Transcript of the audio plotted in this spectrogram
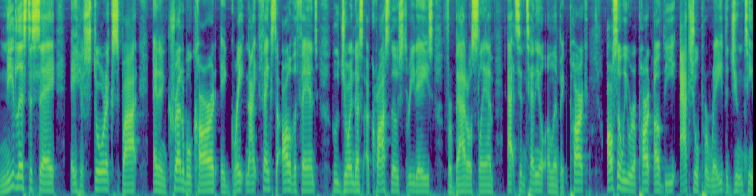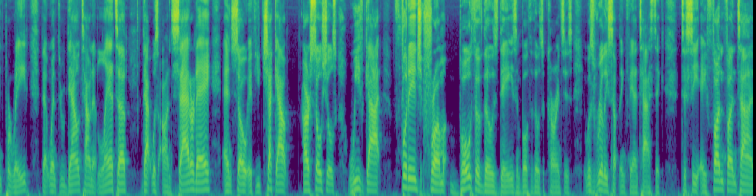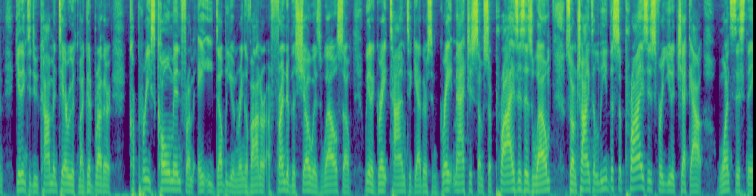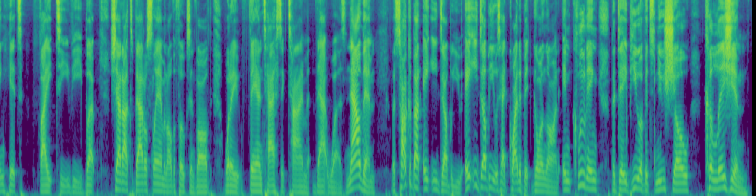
Needless to say, a historic spot, an incredible card, a great night. Thanks to all of the fans who joined us across those three days for Battle Slam at Centennial Olympic Park. Also, we were a part of the actual parade, the Juneteenth parade that went through downtown Atlanta. That was on Saturday. And so if you check out our socials, we've got footage from both of those days and both of those occurrences. It was really something fantastic to see a fun, fun time getting to do commentary with my good brother Caprice Coleman from AEW and Ring of Honor, a friend of the show as well. So we had a great time together, some great matches, some surprises as well. So I'm trying to leave the surprises for you to check out once this thing hits FITE TV. But shout out to Battle Slam and all the folks involved. What a fantastic time that was. Now then, let's talk about AEW. AEW has had quite a bit going on, including the debut of its new show, Collision.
